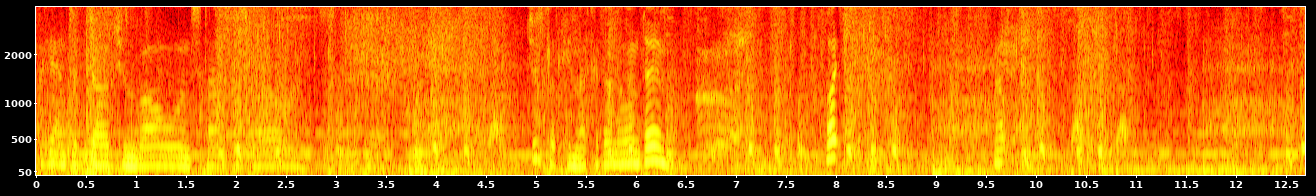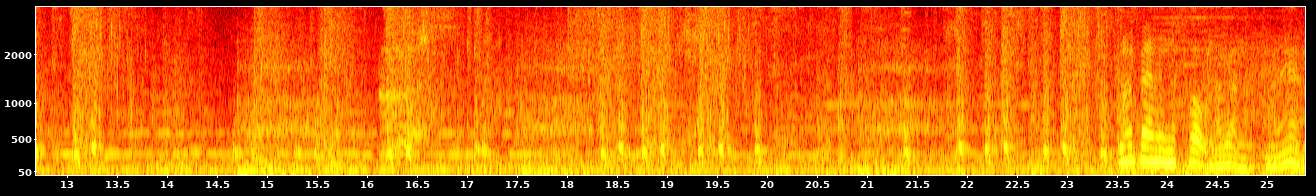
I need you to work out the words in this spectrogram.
forgetting to dodge and roll and stuff as well. Just looking like I don't know what I'm doing. What? Nope. Burning the floor when I run? I am.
